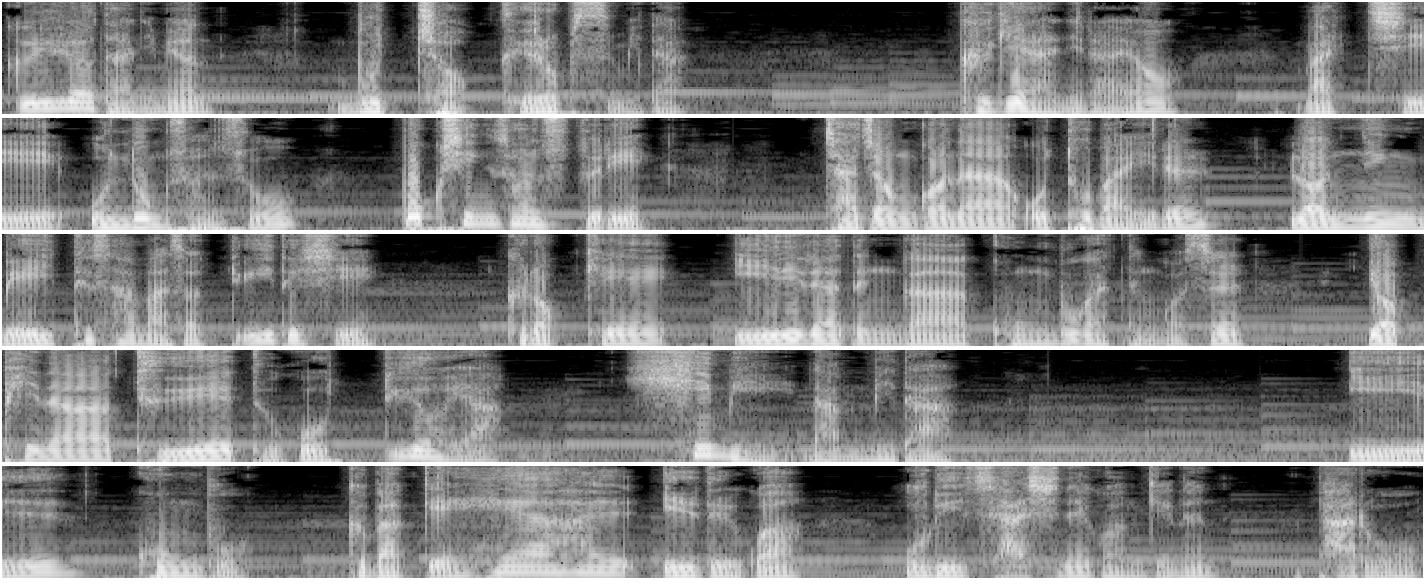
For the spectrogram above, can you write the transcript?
끌려다니면 무척 괴롭습니다. 그게 아니라요. 마치 운동선수, 복싱 선수들이 자전거나 오토바이를 런닝 메이트 삼아서 뛰듯이 그렇게 일이라든가 공부 같은 것을 옆이나 뒤에 두고 뛰어야 힘이 납니다. 일, 공부, 그 밖에 해야 할 일들과 우리 자신의 관계는 바로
